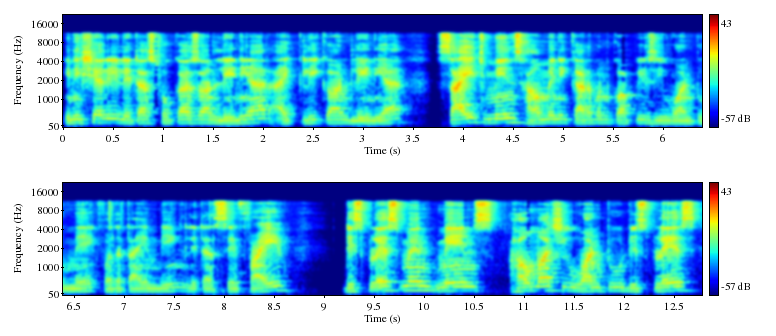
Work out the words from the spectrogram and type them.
Initially let us focus on linear. I click on linear. Size means how many carbon copies you want to make for the time being. Let us say 5 displacement means how much you want to displace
